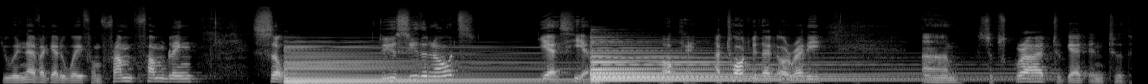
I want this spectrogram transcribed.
you will never get away from, from fumbling. So, do you see the notes? Yes, here. Okay, I taught you that already. Um, subscribe to get into the,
